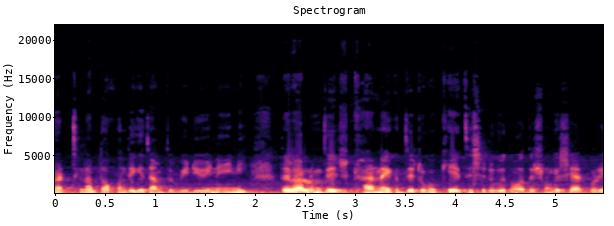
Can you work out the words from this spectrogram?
ঘাটছিলাম, তখন দেখেছি আমি তো ভিডিওই নেইনি। তাই ভাবলাম যেখানে যেটুকু খেয়েছি, সেটুকুই তোমাদের সঙ্গে শেয়ার করি।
